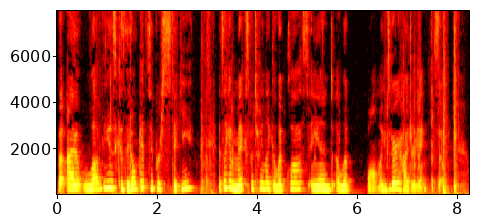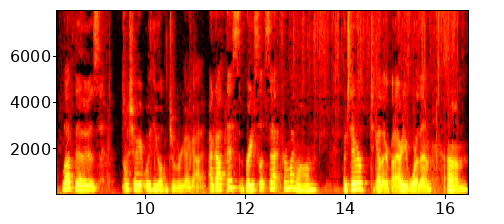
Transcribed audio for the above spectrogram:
But I love these because they don't get super sticky. It's like a mix between, like, a lip gloss and a lip balm. Like, it's very hydrating. So, love those. I'll share with you all the jewelry I got. I got this bracelet set from my mom, which they were together, but I already wore them. Um,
